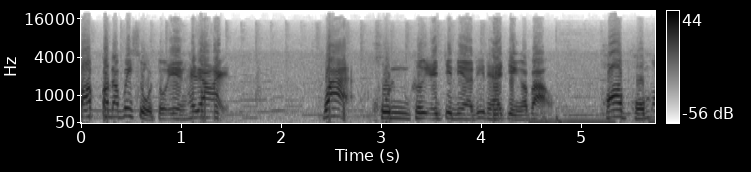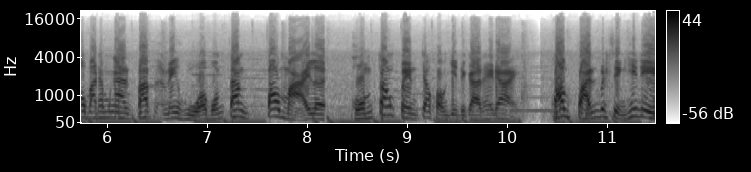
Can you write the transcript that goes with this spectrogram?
ปั๊บก็ต้องพิสูจน์ตัวเองให้ได้ ว่าคุณคือเอนจิเนียร์ที่แท้จริงหรือเปล่า พอผมออกมาทำงานปั๊บในหัว ผมตั้งเป้าหมายเลย ผมต้องเป็นเจ้าของกิจการให้ได้ ความฝันเป็นสิ่งที่ดี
